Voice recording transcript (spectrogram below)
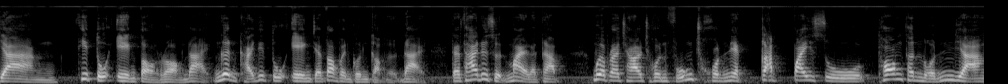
อย่างที่ตัวเองต่อรองได้ เงื่อนไขที่ตัวเองจะต้องเป็นคนกำหนดได้ แต่ท้ายที่สุดไม่ละครับ เมื่อประชาชนฝูงชนเนี่ยกลับไปสู่ท้องถนนอย่าง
